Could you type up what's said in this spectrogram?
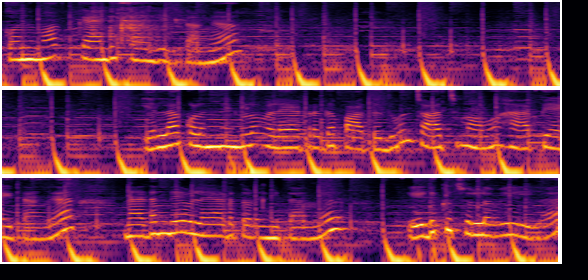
கொஞ்சமாக கேண்டிஸ் வாங்கிக்கிட்டாங்க. எல்லா குழந்தைங்களும் விளையாடுறத பார்த்ததும் சாச்சுமாவும் ஹாப்பி ஆகிட்டாங்க நடந்தே விளையாட தொடங்கிட்டாங்க. எடுக்க சொல்லவே இல்லை.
